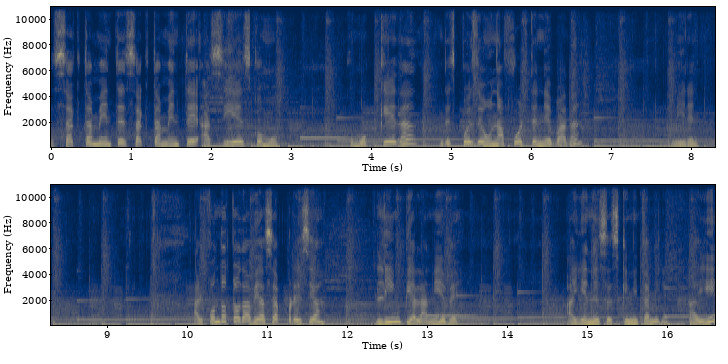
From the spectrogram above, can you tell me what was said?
Exactamente exactamente así es como como queda después de una fuerte nevada. Miren. Al fondo todavía se aprecia limpia la nieve ahí en esa esquinita miren. Ahí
